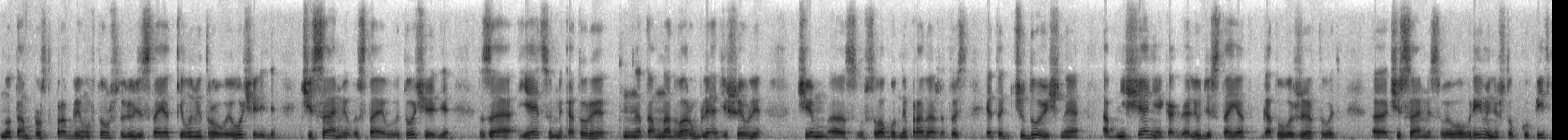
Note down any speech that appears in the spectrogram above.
Но там просто проблема в том, что люди стоят километровые очереди, часами выстаивают очереди за яйцами, которые там на 2 рубля дешевле, чем э, в свободной продаже. То есть это чудовищное обнищание, когда люди стоят, готовы жертвовать э, часами своего времени, чтобы купить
